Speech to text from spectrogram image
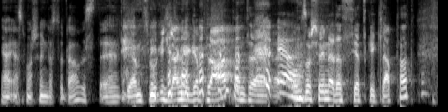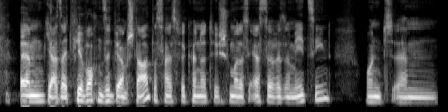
Ja, erstmal schön, dass du da bist. Äh, wir haben es wirklich lange geplant und äh, ja. umso schöner, dass es jetzt geklappt hat. Ähm, ja, seit vier Wochen sind wir am Start. Das heißt, wir können natürlich schon mal das erste Resümee ziehen. Und ähm,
